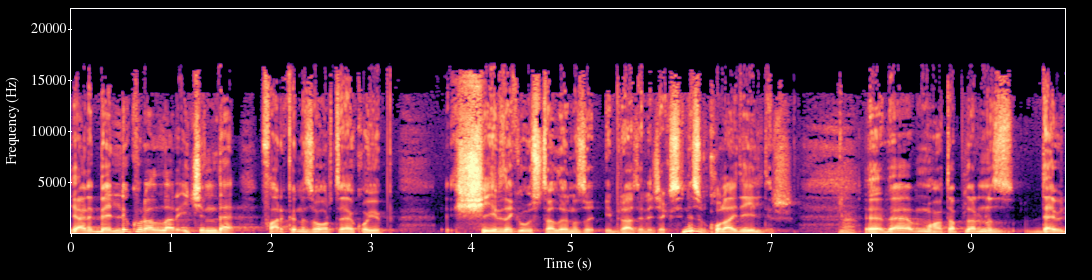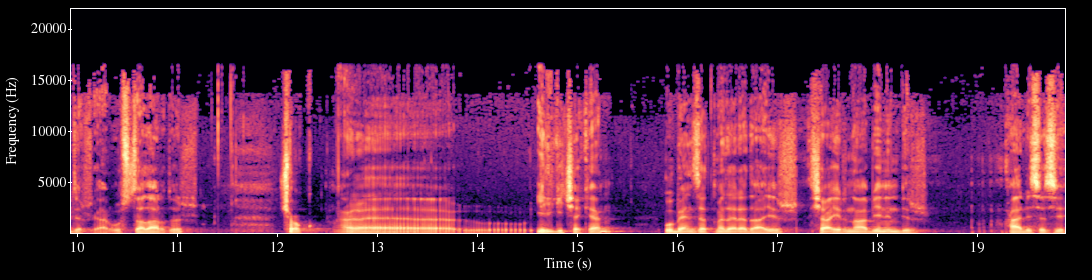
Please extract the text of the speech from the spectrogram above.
Yani belli kurallar içinde farkınızı ortaya koyup şiirdeki ustalığınızı ibraz edeceksiniz. Kolay değildir. Ee, ve muhataplarınız devdir yani ustalardır. Çok eee, ilgi çeken bu benzetmelere dair şair Nabi'nin bir hadisesi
